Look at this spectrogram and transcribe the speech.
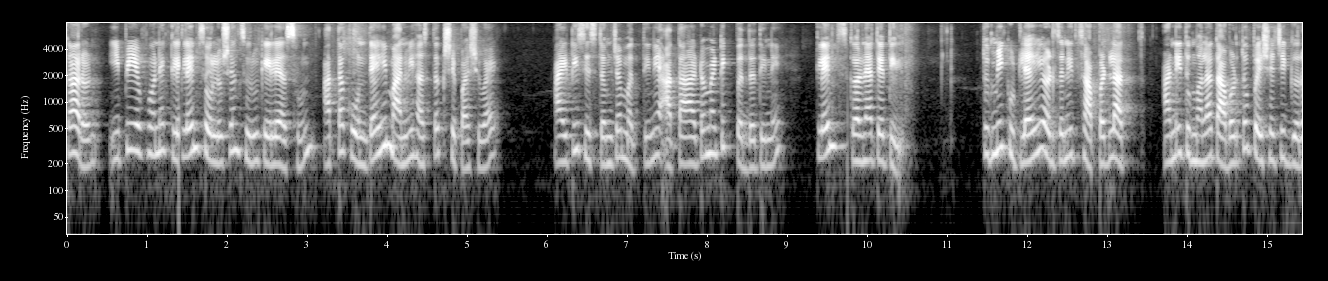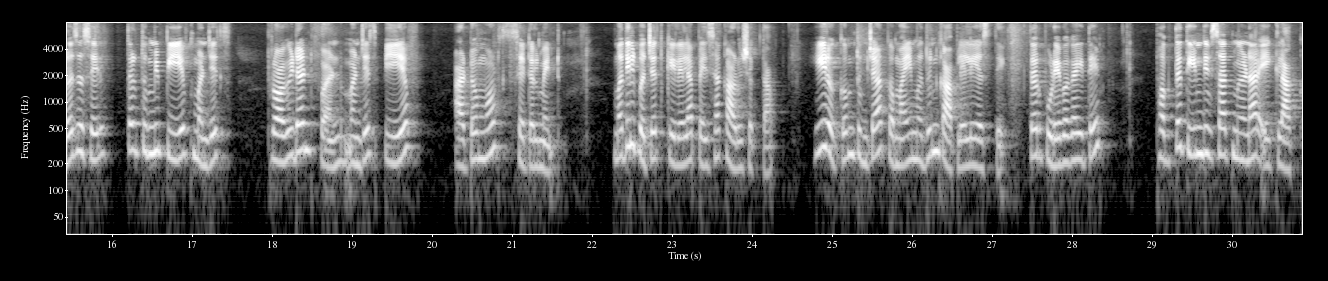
कारण ई पी एफ ओने क्लेम सोल्युशन सुरू केले असून आता कोणत्याही मानवी हस्तक्षेपाशिवाय आय टी सिस्टमच्या मदतीने आता ऑटोमॅटिक पद्धतीने क्लेम्स करण्यात येतील. तुम्ही कुठल्याही अडचणीत सापडलात आणि तुम्हाला ताबडतोब पैशाची गरज असेल तर तुम्ही पी एफ म्हणजेच प्रॉव्हिडंट फंड म्हणजेच P F auto mode settlement मधील बचत केलेला पैसा काढू शकता. ही रक्कम तुमच्या कमाईमधून कापलेली असते. तर पुढे बघा इथे. फक्त तीन दिवसात मिळणार एक लाख.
